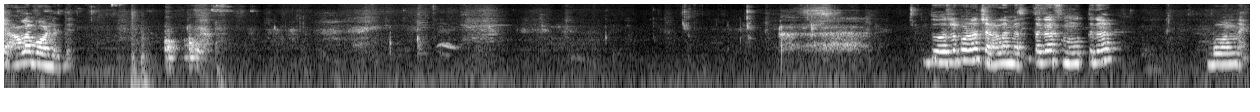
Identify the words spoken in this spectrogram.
చాలా బాగుంటుంది దోశలు కూడా చాలా మెత్తగా స్మూత్గా బాగున్నాయి.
